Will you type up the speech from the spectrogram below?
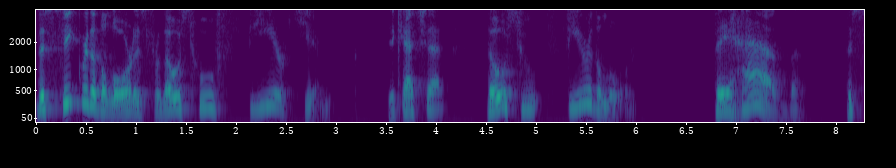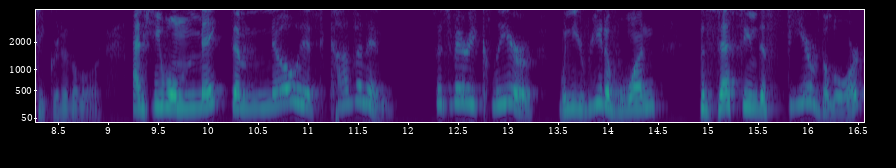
The secret of the Lord is for those who fear him. You catch that? Those who fear the Lord, they have the secret of the Lord, and he will make them know his covenant. So it's very clear when you read of one possessing the fear of the Lord,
